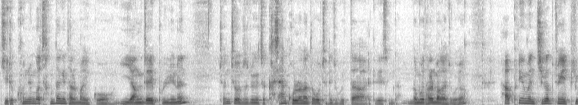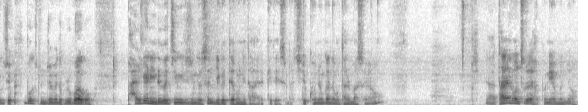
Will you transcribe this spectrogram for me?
지르코늄과 상당히 닮아 있고 이 양자의 분리는 전체 원소 중에서 가장 곤란하다고 전해지고 있다 이렇게 되어 있습니다. 너무 닮아가지고요. 하프니움은 지각 중에 비교적 풍부하게 존재함에도 불구하고 발견이 늦어진 것은 이것 때문이다 이렇게 되어 있습니다. 지르코늄과 너무 닮았어요. 자, 단일 원소의 하프니움은요.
